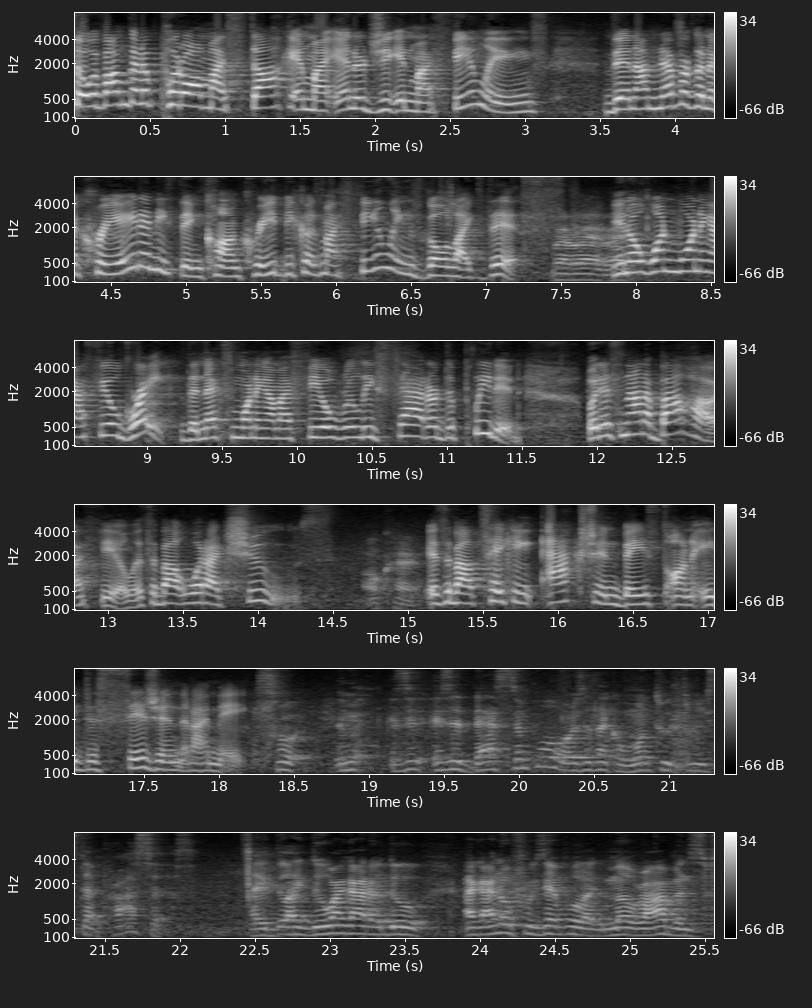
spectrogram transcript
so if I'm gonna put all my stock and my energy in my feelings, then I'm never gonna create anything concrete because my feelings go like this. Right, right, right. You know, one morning I feel great, the next morning I might feel really sad or depleted. But it's not about how I feel, it's about what I choose. Okay. It's about taking action based on a decision that I make. So is it is it that simple or is it like a one two three step process? Like like do I gotta do like I know for example like Mel Robbins,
